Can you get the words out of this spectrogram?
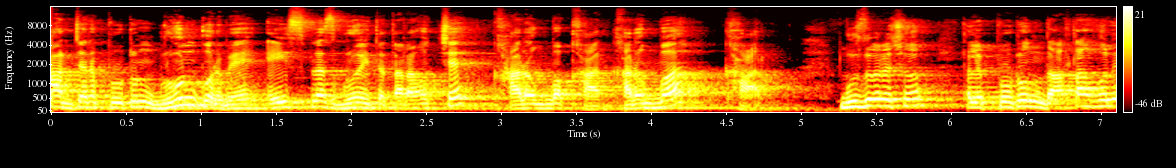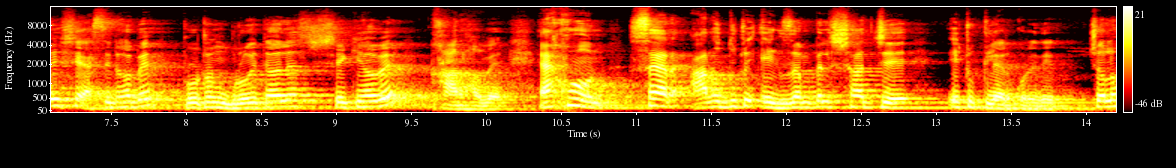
আর যারা প্রোটন গ্রহণ করবে এইচ প্লাস গ্রহিতা, তারা হচ্ছে ক্ষারক বা ক্ষার। ক্ষারক বা ক্ষার। বুঝতে পেরেছ? তাহলে প্রোটন দাতা হলে সে অ্যাসিড হবে, প্রোটন গ্রহিতা হলে সে কী হবে? ক্ষার হবে। এখন স্যার আরও দুটো এক্সাম্পল সাহায্যে একটু ক্লিয়ার করে দিন চলো,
